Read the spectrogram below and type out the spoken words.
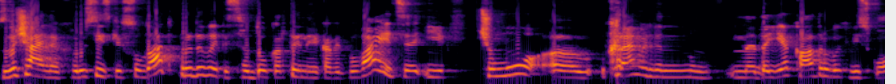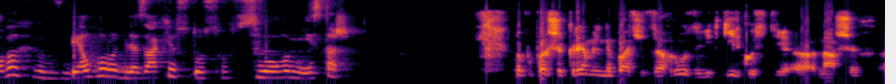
звичайних російських солдат придивитися до картини, яка відбувається, і чому е, Кремль ну не дає кадрових військових в Білгород для захисту свого міста ж? Ну, по-перше, Кремль не бачить загрози від кількості е, наших, е,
